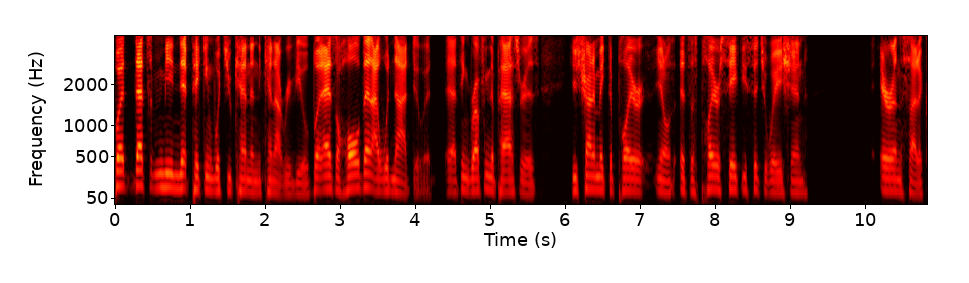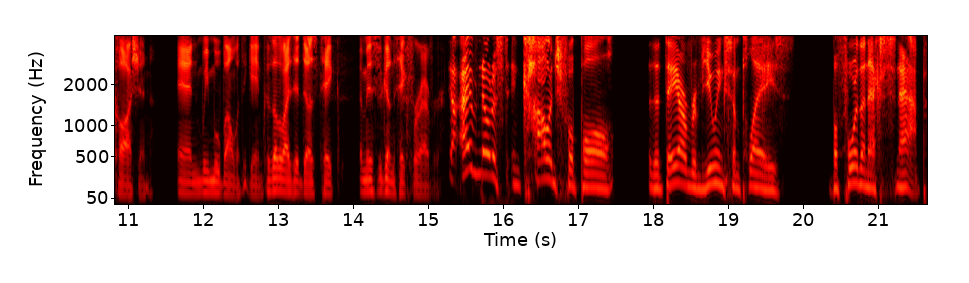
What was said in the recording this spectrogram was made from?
But that's me nitpicking what you can and cannot review. But as a whole, then I would not do it. I think roughing the passer is he's trying to make the player, you know, it's a player safety situation, err on the side of caution, and we move on with the game because otherwise it does take. I mean, this is going to take forever. I've noticed in college football that they are reviewing some plays before the next snap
